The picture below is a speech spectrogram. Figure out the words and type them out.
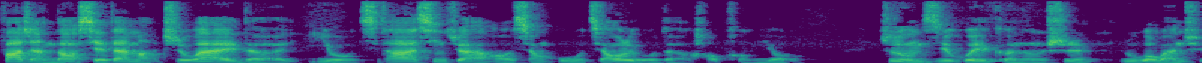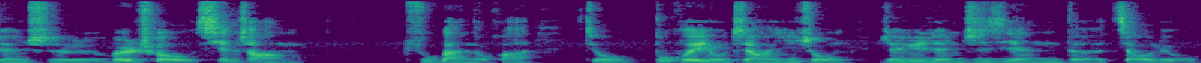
发展到写代码之外的有其他兴趣爱好相互交流的好朋友，这种机会可能是如果完全是 virtual 线上主办的话，就不会有这样一种人与人之间的交流，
